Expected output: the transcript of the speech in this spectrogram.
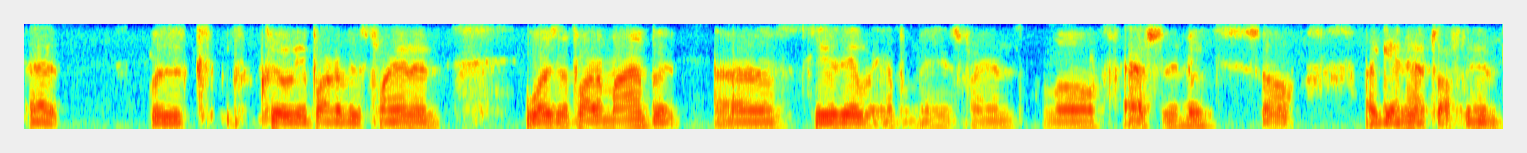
that was c- clearly a part of his plan, and it wasn't a part of mine. But uh, he was able to implement his plan a little faster than me. So again, hats off to him.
